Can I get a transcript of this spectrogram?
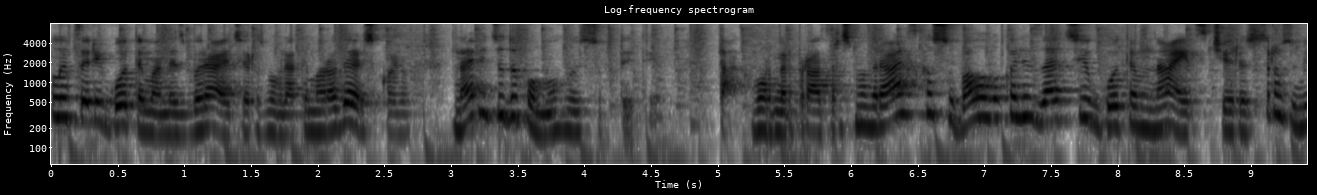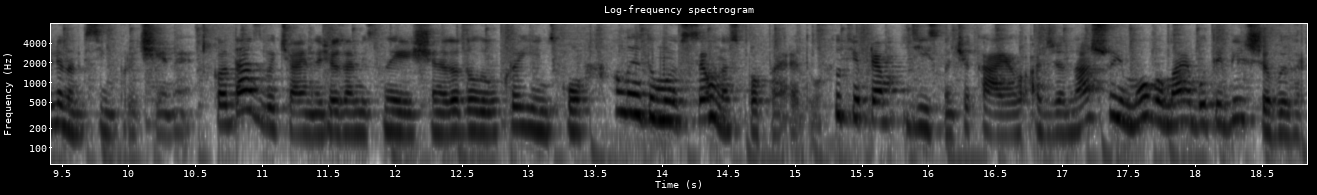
Лицарі Готема не збираються розмовляти мародерською, навіть за допомогою субтитрів. Так, Warner Bros. Montreal скасувала локалізацію Gotham Knights через зрозумілі нам всім причини. Шкода, звичайно, що замість неї ще не додали українську, але я думаю, все у нас попереду. Тут я прям дійсно чекаю, адже нашої мови має бути більше в іграх,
